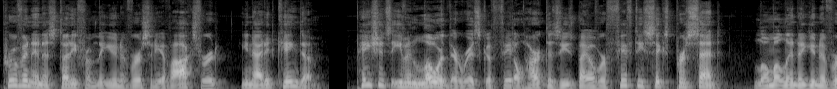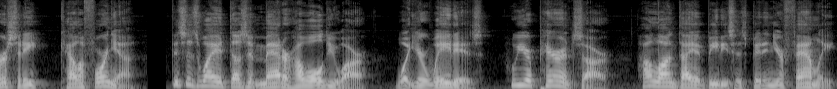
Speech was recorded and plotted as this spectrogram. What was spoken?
proven in a study from the University of Oxford, United Kingdom. Patients even lowered their risk of fatal heart disease by over 56%, Loma Linda University, California. This is why it doesn't matter how old you are, what your weight is, who your parents are, how long diabetes has been in your family,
